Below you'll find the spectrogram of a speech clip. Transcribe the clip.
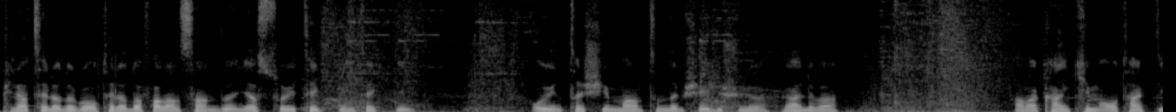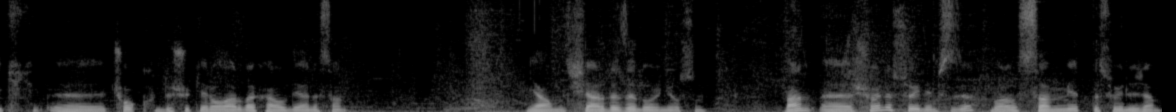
Plat Elo'da Gold Elo'da falan sandı. Yasuo'yu tekleyeyim tekleyeyim. Oyun taşıyayım mantığında bir şey düşünüyor galiba. Ama kankim o taktik e, çok düşük elolarda kaldı yani sen yanlış yerde Zed oynuyorsun. Ben e, şöyle söyleyeyim size. Arada samimiyetle söyleyeceğim.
